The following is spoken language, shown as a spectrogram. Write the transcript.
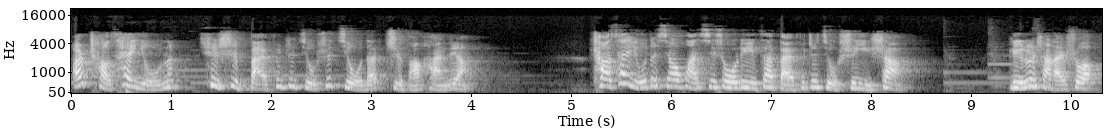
而炒菜油呢却是百分之九十九的脂肪含量。炒菜油的消化吸收率在百分之九十以上。理论上来说，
